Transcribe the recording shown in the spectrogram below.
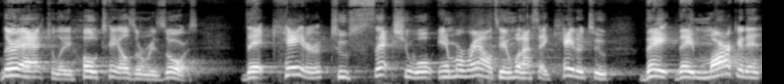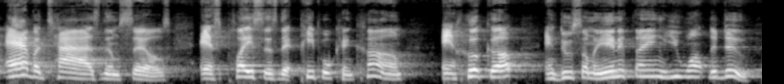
there are actually hotels and resorts that cater to sexual immorality. And when I say cater to, they, they market and advertise themselves as places that people can come and hook up and do some of anything you want to do.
